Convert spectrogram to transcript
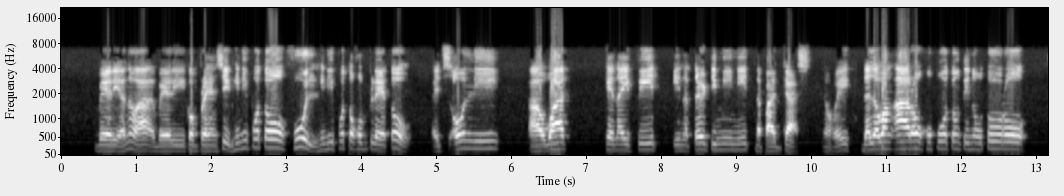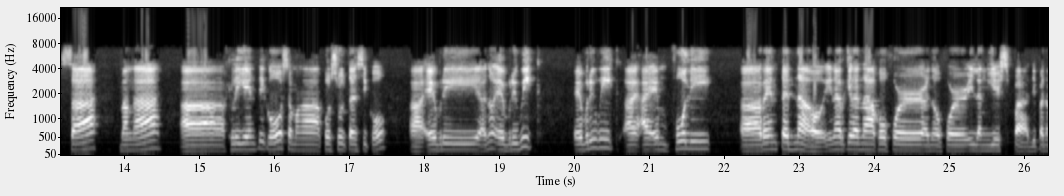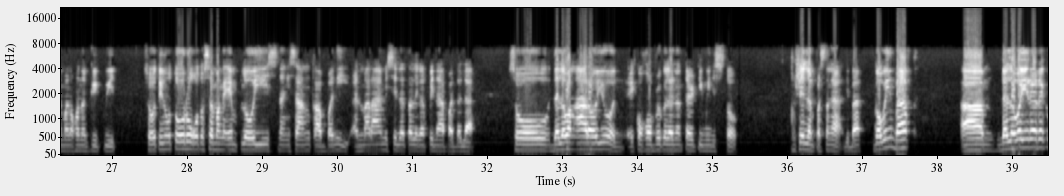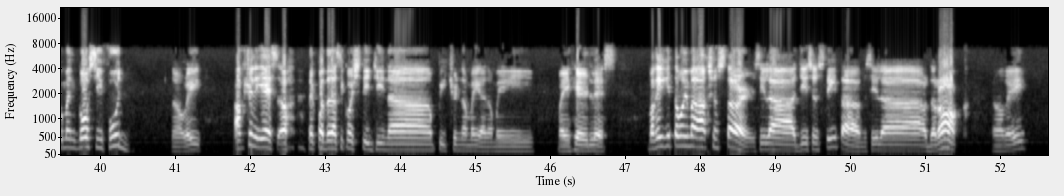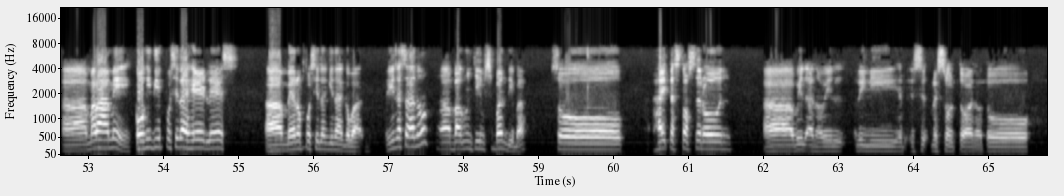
very ano ah, very comprehensive. Hindi po to full, hindi po to kompleto. It's only uh, what can I fit in a 30 minute na podcast. Okay? Dalawang araw ko po itong tinuturo sa mga uh, kliyente ko, sa mga consultancy ko, uh, every ano every week. Every week I, I am fully uh, rented na. Oh, inarkila na ako for ano for ilang years pa. Di pa naman ako nag-quit. So tinuturo ko to sa mga employees ng isang company. And marami sila talaga pinapadala. So dalawang araw 'yun. Eh ko-cover ko lang ng 30 minutes to. Kasi lampas na nga, di ba? Going back, Um, dalawa yung re-recommend ko, seafood. Okay? Actually, yes, uh, nagpadala si Coach TG na picture na may, ano, may, may hairless. Makikita mo yung mga action star. Sila Jason Statham, sila The Rock. Okay? Uh, marami. Kung hindi po sila hairless, uh, meron po silang ginagawa. Yung nasa ano? Uh, bagong James Bond, di ba? So, high testosterone uh, will ano will really result to ano to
